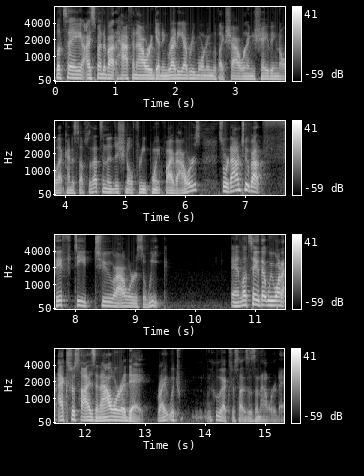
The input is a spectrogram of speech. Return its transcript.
let's say I spend about half an hour getting ready every morning with like showering, shaving, and all that kind of stuff. So that's an additional 3.5 hours. So we're down to about 52 hours a week. And let's say that we want to exercise an hour a day, right? Which who exercises an hour a day?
